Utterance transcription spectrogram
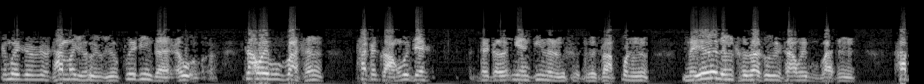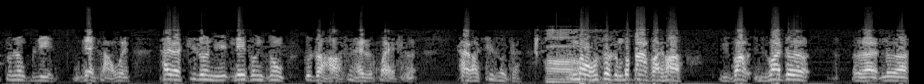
因为就是他们有有有规定的，呃，三位不完成，他的岗位在那个念经的人手头上，不能每一个人手上都有三位不完成，他不能不理不在岗位，他要记录你那分钟做的好事还是坏事，他要记录的。啊那么我说什么办法哈？以防以防这个呃那个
